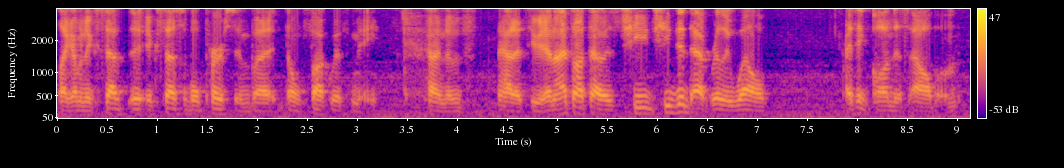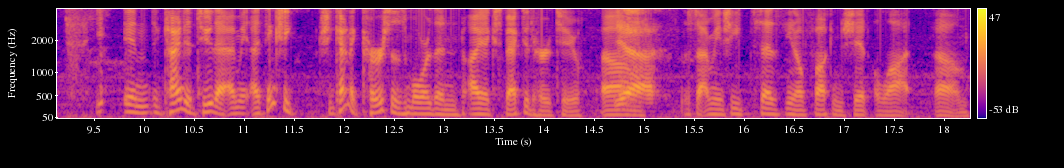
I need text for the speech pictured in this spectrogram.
Like i'm an accept, accessible person but don't fuck with me kind of attitude. And i thought that was she she did that really well i think on this album. And kind of to that, I mean, I think she she kind of curses more than I expected her to. Um, yeah So, I mean, she says you know fucking shit a lot. Um,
